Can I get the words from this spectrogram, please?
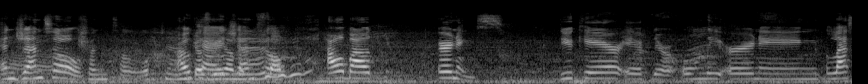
And gentle. Gentle. Okay, we have a- gentle. How about earnings? Do you care if they're only earning less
